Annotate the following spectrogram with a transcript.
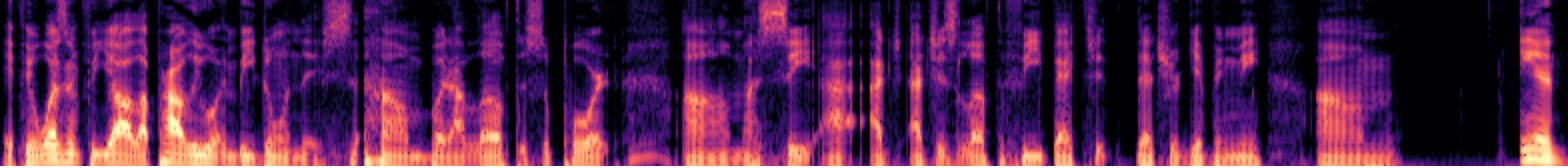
if it wasn't for y'all, I probably wouldn't be doing this. Um, but I love the support. Um, I see, I, I, I just love the feedback that you're giving me. Um, and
